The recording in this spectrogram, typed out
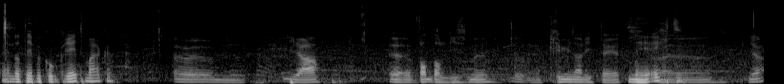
je dat even concreet maken? Ehm, ja, eh, vandalisme, eh, criminaliteit. Nee, echt? Eh, ja, ja,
